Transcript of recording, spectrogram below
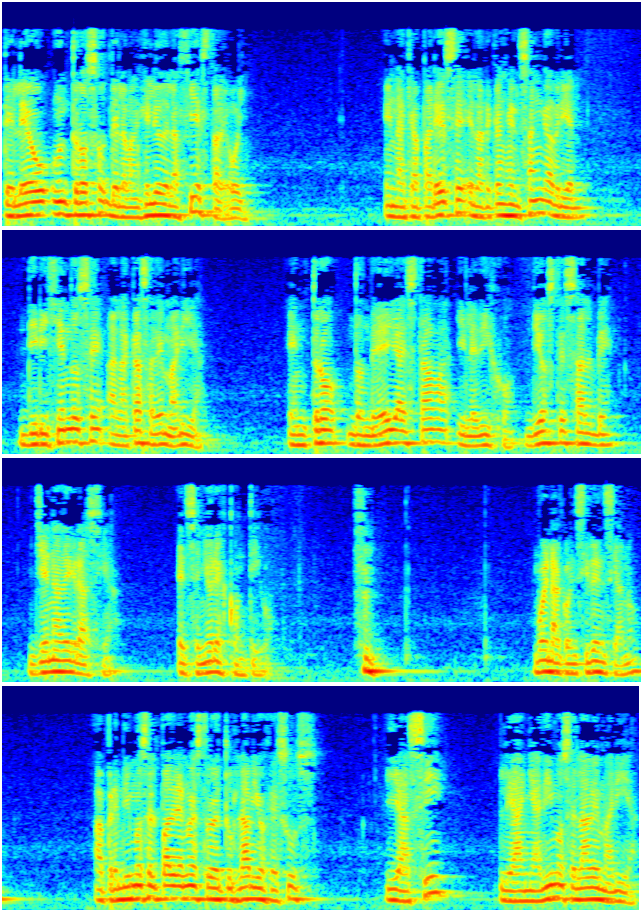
te leo un trozo del Evangelio de la fiesta de hoy en la que aparece el arcángel San Gabriel dirigiéndose a la casa de María. Entró donde ella estaba y le dijo, Dios te salve, llena de gracia, el Señor es contigo. Buena coincidencia, ¿no? Aprendimos el Padre nuestro de tus labios, Jesús, y así le añadimos el Ave María.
